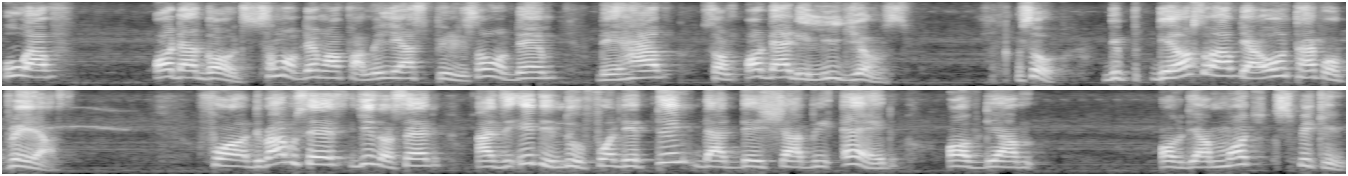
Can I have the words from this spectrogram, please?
who have other gods. Some of them have familiar spirits. Some of them they have some other religions so the, they also have their own type of prayers. For the Bible says, Jesus said, as the heathen do, for they think that they shall be heard of their of their much speaking.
